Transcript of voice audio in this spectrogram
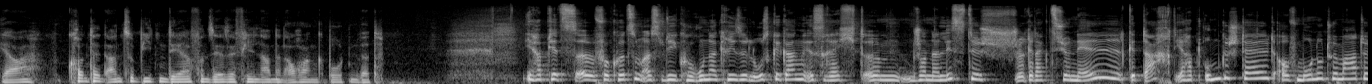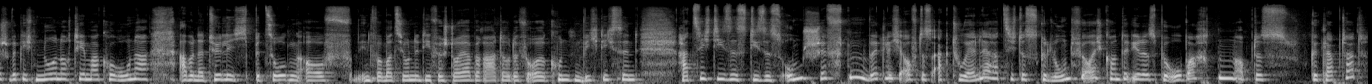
ja, Content anzubieten, der von sehr, sehr vielen anderen auch angeboten wird. Ihr habt jetzt äh, vor kurzem, als die Corona-Krise losgegangen ist, recht ähm, journalistisch, redaktionell gedacht. Ihr habt umgestellt auf monothematisch, wirklich nur noch Thema Corona, aber natürlich bezogen auf Informationen, die für Steuerberater oder für eure Kunden wichtig sind. Hat sich dieses, dieses Umschiften wirklich auf das Aktuelle, hat sich das gelohnt für euch? Konntet ihr das beobachten, ob das geklappt hat?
